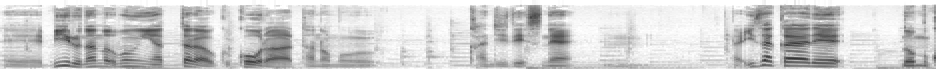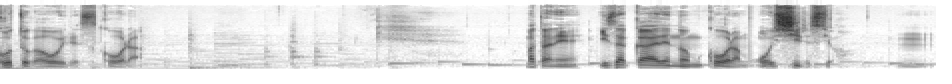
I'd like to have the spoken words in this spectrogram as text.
えービール飲むんやったら僕コーラ頼む感じですね、うん、居酒屋で飲むことが多いですコーラ、うん、またね居酒屋で飲むコーラも美味しいですよ、うん。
